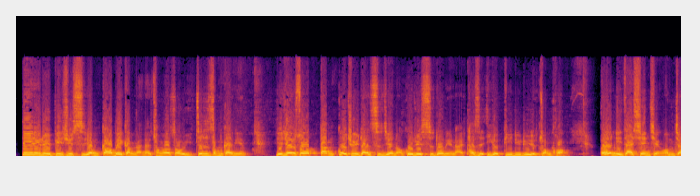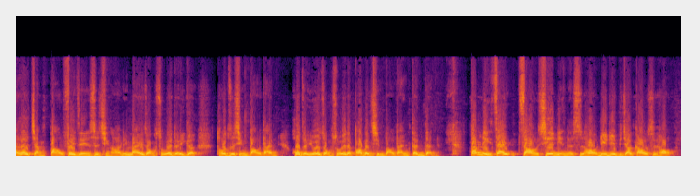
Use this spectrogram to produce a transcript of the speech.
低利率必须使用高倍杠杆来创造收益，这是什么概念？也就是说，当过去一段时间哦，过去十多年来，它是一个低利率的状况，而你在先前，我们假设讲保费这件事情啊，你买一种所谓的一个投资型保单，或者有一种所谓的保本型保单等等。当你在早些年的时候，利率比较高的时候，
